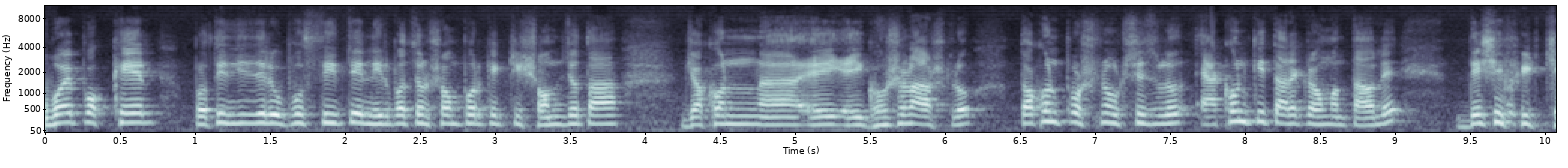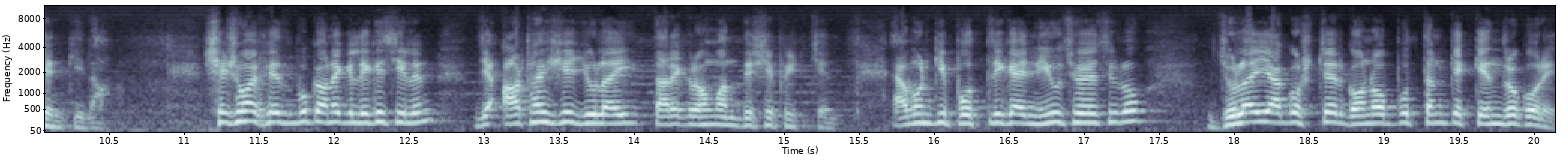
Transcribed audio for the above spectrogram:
উভয় পক্ষের প্রতিনিধিদের উপস্থিতিতে নির্বাচন সম্পর্কে একটি সমঝোতা যখন এই এই ঘোষণা আসলো, তখন প্রশ্ন উঠেছিল, এখন কি তারেক রহমান তাহলে দেশে ফিরছেন কি না সে সময় ফেসবুকে অনেকে লিখেছিলেন যে, আঠাইশে জুলাই তারেক রহমান দেশে ফিরছেন। এমনকি পত্রিকায় নিউজ হয়েছিল, জুলাই আগস্টের গণ অভ্যুত্থানকে কেন্দ্র করে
